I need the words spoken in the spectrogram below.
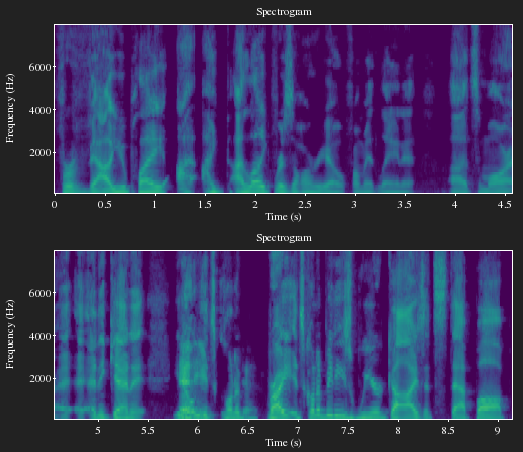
for value play, I I, I like Rosario from Atlanta. Uh, tomorrow, and again, it you know Eddie, it's going to yeah. right. It's going to be these weird guys that step up,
